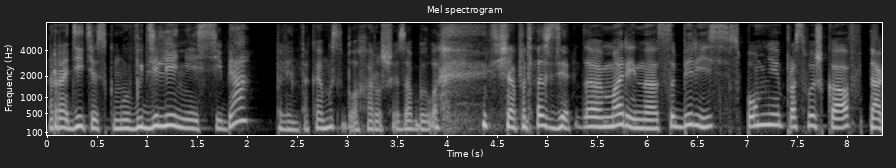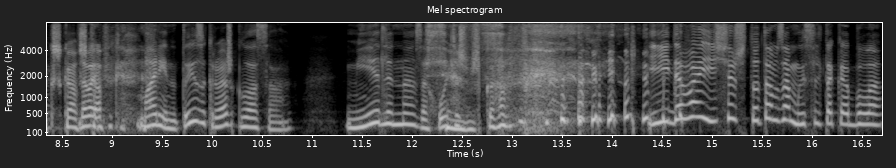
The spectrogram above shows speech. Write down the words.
родительскому, выделение себя, Блин, такая мысль была хорошая, забыла. Сейчас, подожди. Да, Марина, соберись, вспомни про свой шкаф. Так, шкаф, Давай. шкаф. Марина, ты закрываешь глаза, медленно заходишь Сеанс. в шкаф. И давай ищешь, что там за мысль такая была.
